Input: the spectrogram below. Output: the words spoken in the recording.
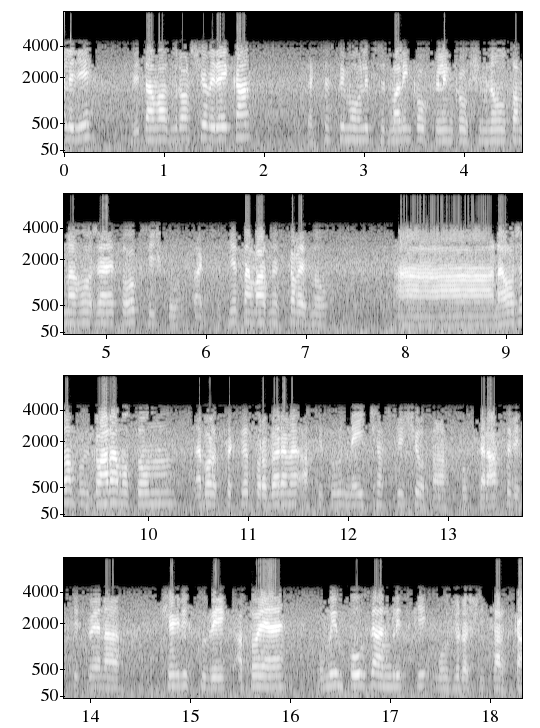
lidi, vítám vás u dalšího videjka. Jak jste si mohli před malinkou chvilinkou všimnout tam nahoře toho křížku, tak přesně tam vás dneska veznu. A nahoře vám povykládám o tom, nebo respektive probereme asi tu nejčastější otázku, která se vyskytuje na všech diskuzích, a to je, umím pouze anglicky, můžu do Švýcarska.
